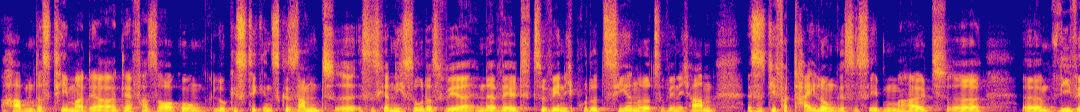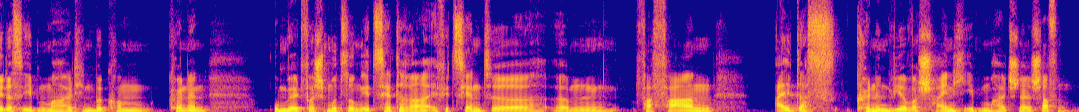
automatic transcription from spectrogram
haben das Thema der, der Versorgung, Logistik insgesamt. Äh, ist es ja nicht so, dass wir in der Welt zu wenig produzieren oder zu wenig haben. Es ist die Verteilung, es ist eben halt, äh, äh, wie wir das eben halt hinbekommen können. Umweltverschmutzung etc., effiziente ähm, Verfahren, all das können wir wahrscheinlich eben halt schnell schaffen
